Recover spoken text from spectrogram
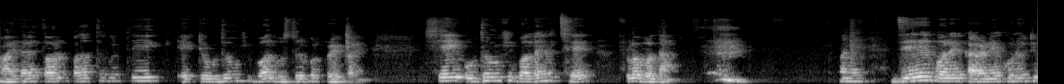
হয়, তাহলে তরল পদার্থ কর্তৃক একটি ঊর্ধ্বমুখী বল বস্তুর উপর প্রয়োগ করে। সেই ঊর্ধ্বমুখী বলটাই হচ্ছে প্লবতা। মানে যে বলের কারণে কোনো একটি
